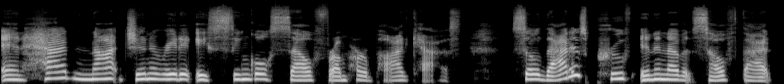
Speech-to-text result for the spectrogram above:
and had not generated a single sale from her podcast. So that is proof in and of itself that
